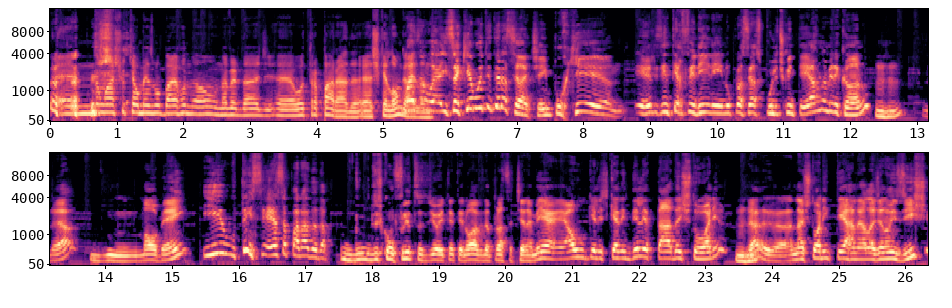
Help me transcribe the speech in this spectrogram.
É, não acho que é o mesmo bairro, não. Na verdade, é outra parada. É, acho que é Long Mas, Island. Mas isso aqui é muito interessante, hein? Porque eles interferirem no processo político interno americano, uhum. né? Mal ou bem, e tem essa parada da, dos conflitos de 89 da Praça Tiananmen é algo que eles querem deletar da história. Uhum. Né? Na história interna ela já não existe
